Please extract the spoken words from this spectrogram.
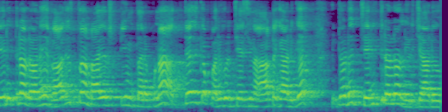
చరిత్రలోనే రాజస్థాన్ రాయల్స్ టీం తరపున అత్యధిక పరుగులు చేసిన ఆటగాడిగా ఇతడు చరిత్రలో నిలిచాడు.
